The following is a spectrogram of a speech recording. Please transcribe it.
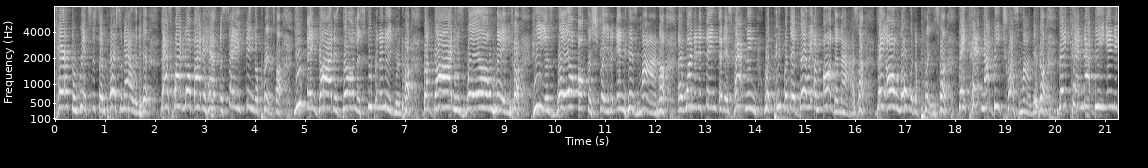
characteristics and personality. That's why nobody has the same fingerprints. You think God is dumb and stupid and ignorant, but God is well made. He is well orchestrated in his mind. And one of the things that is happening with people, they're very unorganized. They all over the place. They cannot be trust minded. They cannot be any,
